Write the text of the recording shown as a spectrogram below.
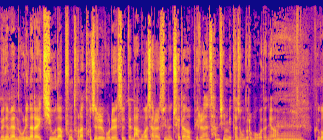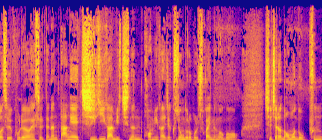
왜냐하면 우리나라의 기후나 풍토나 토지를 고려했을 때 나무가 자랄 수 있는 최대 높이를 한 30m 정도로 보거든요. 네. 그것을 고려했을 때는 땅의 지기가 미치는 범위가 이제 그 정도로 볼 수가 있는 거고 실제로 너무 높은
